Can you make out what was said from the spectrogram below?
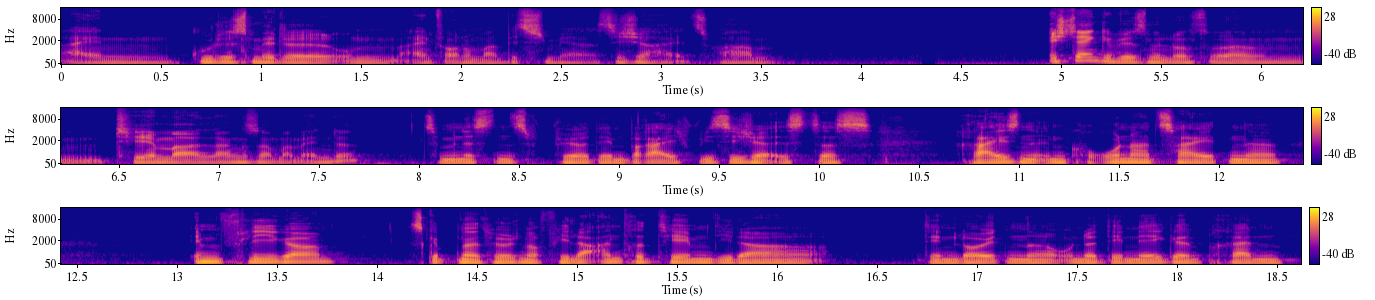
ein gutes Mittel, um einfach nochmal ein bisschen mehr Sicherheit zu haben. Ich denke, wir sind mit unserem Thema langsam am Ende. Zumindest für den Bereich, wie sicher ist das Reisen in Corona-Zeiten äh, im Flieger. Es gibt natürlich noch viele andere Themen, die da den Leuten äh, unter den Nägeln brennen.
